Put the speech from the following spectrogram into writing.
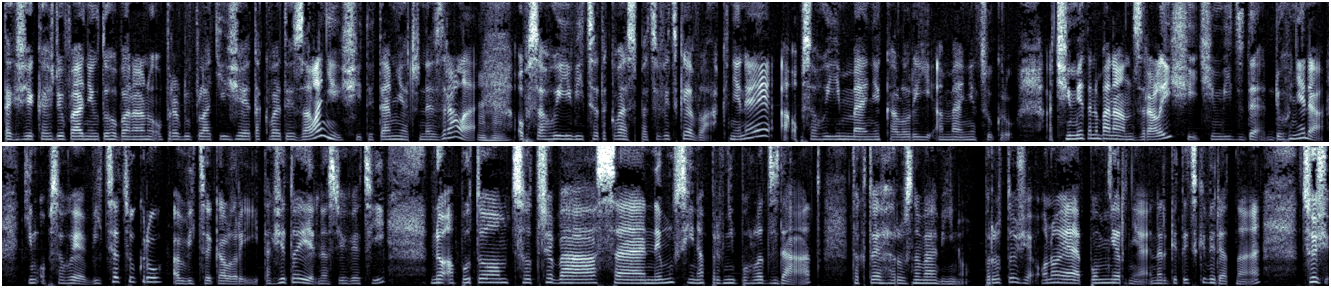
takže každopádně u toho banánu opravdu platí, že takové ty zelenější, ty téměř nezralé, uh-huh. obsahují více takové specifické vlákniny a obsahují méně kalorií a méně cukru. A čím je ten banán zralejší, čím víc jde do hněda, tím obsahuje více cukru a více kalorií. Takže to je jedna z těch věcí. No a potom, co třeba se nemusí na první pohled zdát, tak to je hroznové víno. Protože ono je poměrně energeticky vydatné, což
